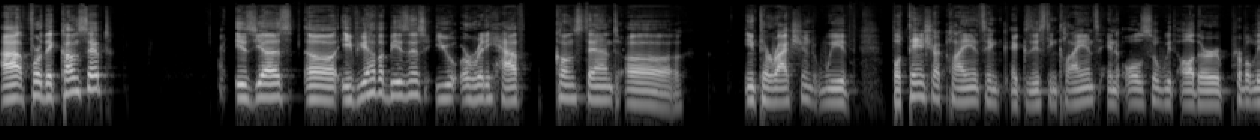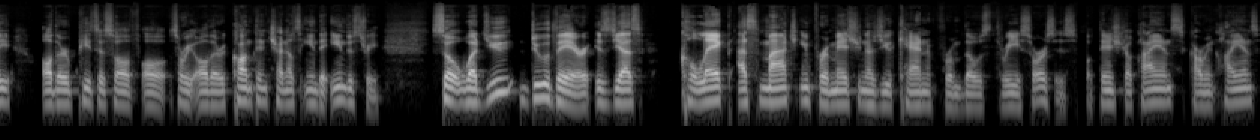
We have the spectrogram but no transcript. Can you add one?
Uh, for the concept is just uh, if you have a business you already have constant uh, interaction with potential clients and existing clients and also with other probably other pieces of, of sorry other content channels in the industry. So what you do there is just collect as much information as you can from those three sources potential clients current clients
